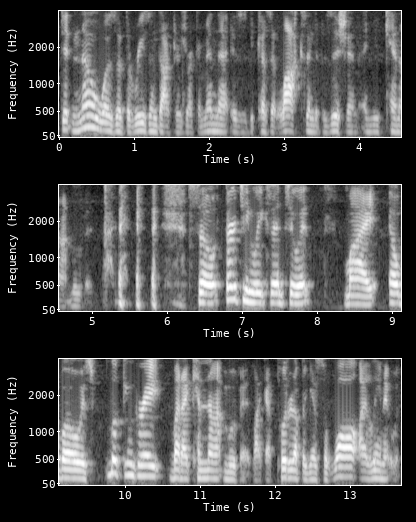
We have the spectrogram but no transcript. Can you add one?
didn't know was that the reason doctors recommend that is because it locks into position and you cannot move it. so 13 weeks into it, my elbow is looking great, but I cannot move it. Like I put it up against the wall, I lean it with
